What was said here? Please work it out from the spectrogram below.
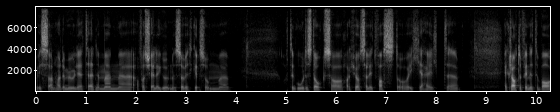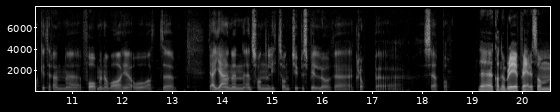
hvis han hadde mulighet til det. Men uh, av forskjellige grunner så virker det som uh, at den gode Stokes har, har, kjørt seg litt fast og ikke helt uh, er klart å finne tilbake til den formen han var i, og at det er gjerne en, en, sånn litt sånn type spiller Klopp ser på. Det kan jo bli flere som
